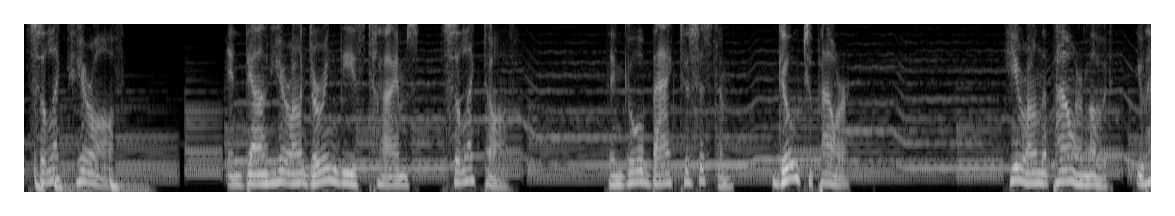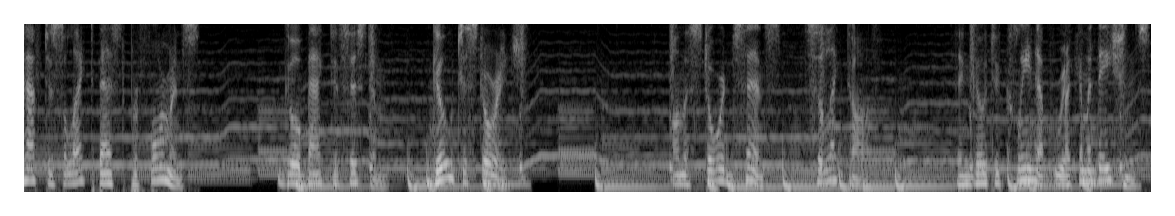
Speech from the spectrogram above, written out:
Select here off. And down here on during these times, select off. Then go back to system. Go to power. Here on the power mode, you have to select best performance. Go back to system. Go to storage. On the storage sense, select off. Then go to cleanup recommendations.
